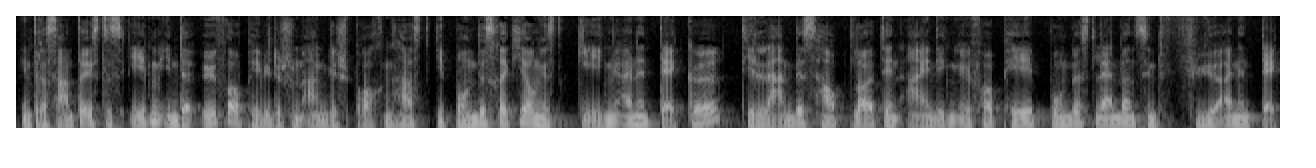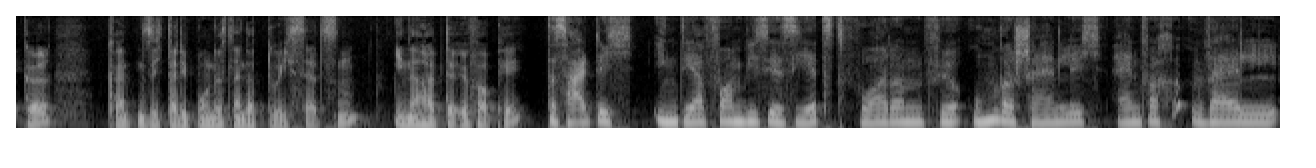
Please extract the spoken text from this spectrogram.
Interessanter ist es eben in der ÖVP, wie du schon angesprochen hast. Die Bundesregierung ist gegen einen Deckel. Die Landeshauptleute in einigen ÖVP-Bundesländern sind für einen Deckel. Könnten sich da die Bundesländer durchsetzen? innerhalb der ÖVP? Das halte ich in der Form, wie Sie es jetzt fordern, für unwahrscheinlich, einfach weil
